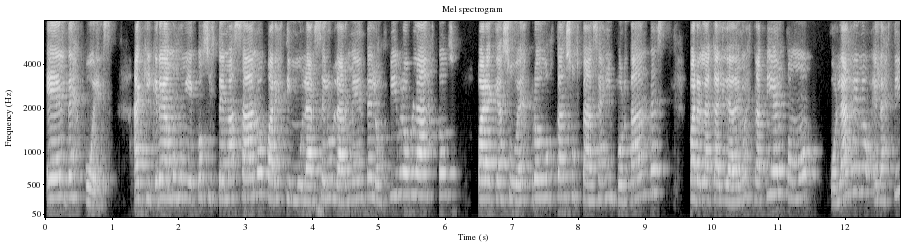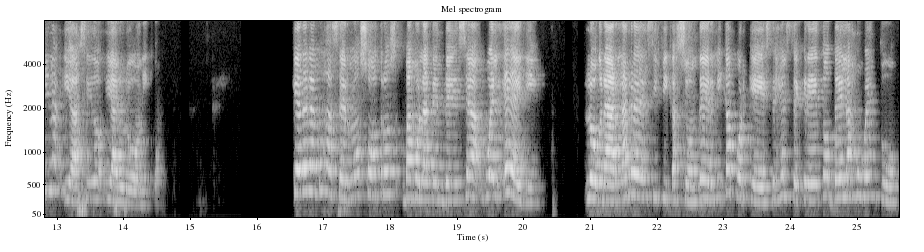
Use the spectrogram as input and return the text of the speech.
el después. Aquí creamos un ecosistema sano para estimular celularmente los fibroblastos para que a su vez produzcan sustancias importantes para la calidad de nuestra piel como colágeno, elastina y ácido hialurónico. ¿Qué debemos hacer nosotros bajo la tendencia well aging? Lograr la redensificación dérmica porque ese es el secreto de la juventud.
